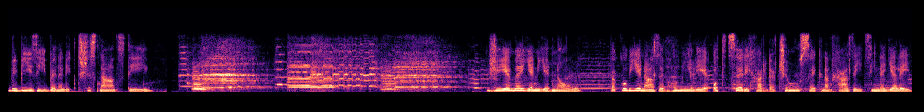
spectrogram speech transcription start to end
Vybízí Benedikt XVI. Žijeme jen jednou. Takový je název homílie otce Richarda Čemuse k nadcházející neděli.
